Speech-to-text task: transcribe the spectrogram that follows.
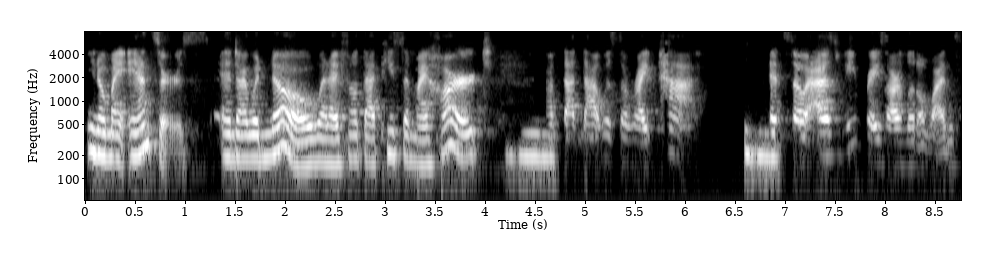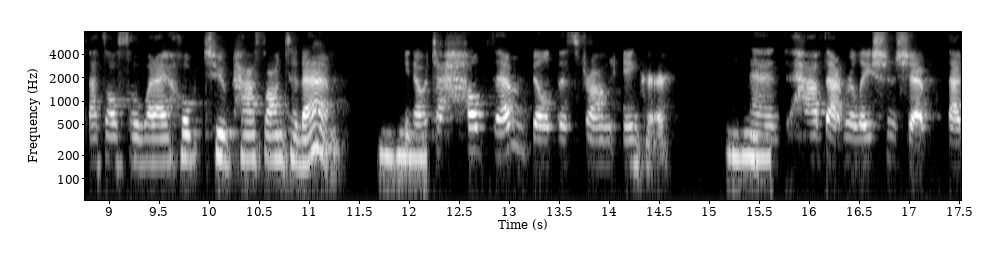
you know, my answers. And I would know when I felt that peace in my heart mm-hmm. that that was the right path. Mm-hmm. And so as we raise our little ones, that's also what I hope to pass on to them, mm-hmm. you know, to help them build this strong anchor mm-hmm. and have that relationship that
